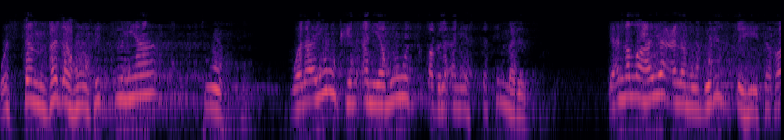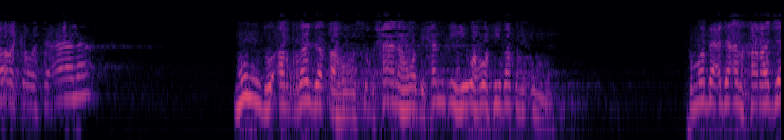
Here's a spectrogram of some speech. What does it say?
واستنفذه في الدنيا توفي. ولا يمكن أن يموت قبل أن يستتم رزقه. لأن الله يعلم برزقه تبارك وتعالى منذ أن رزقه سبحانه وبحمده وهو في بطن أمه. ثم بعد أن خرج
